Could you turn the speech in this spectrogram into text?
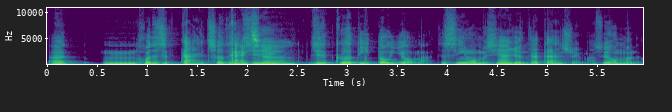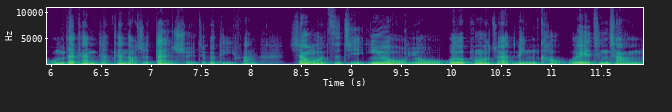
呃。嗯，或者是改车这些，其实其实各地都有啦，只是因为我们现在人在淡水嘛，所以我们我们在探讨探讨是淡水这个地方。像我自己，因为我有我有朋友住在林口，我也经常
